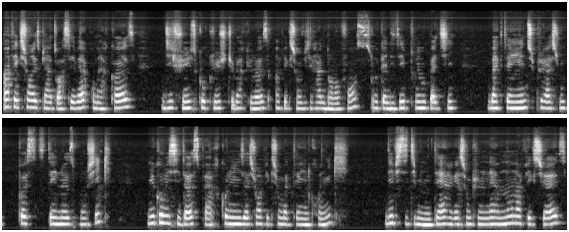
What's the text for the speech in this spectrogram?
Infection respiratoire sévère, première cause, diffuse, coqueluche, tuberculose, infection virale dans l'enfance, localisée pneumopathie bactérienne, suppuration post-sténose bronchique, mucoviscidose par colonisation infection bactérienne chronique, déficit immunitaire, agression pulmonaire non infectieuse,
